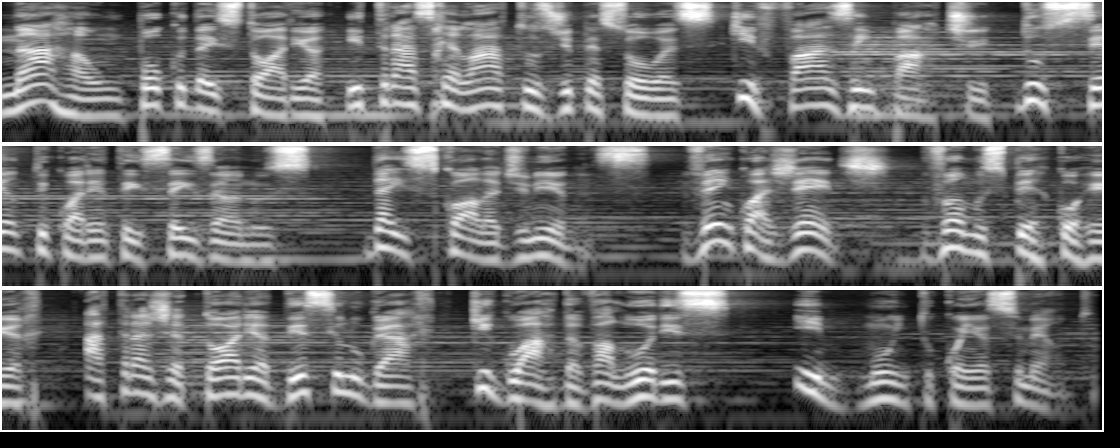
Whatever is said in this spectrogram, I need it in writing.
narra um pouco da história e traz relatos de pessoas que fazem parte dos 146 anos da Escola de Minas. Vem com a gente, vamos percorrer a trajetória desse lugar que guarda valores e muito conhecimento.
